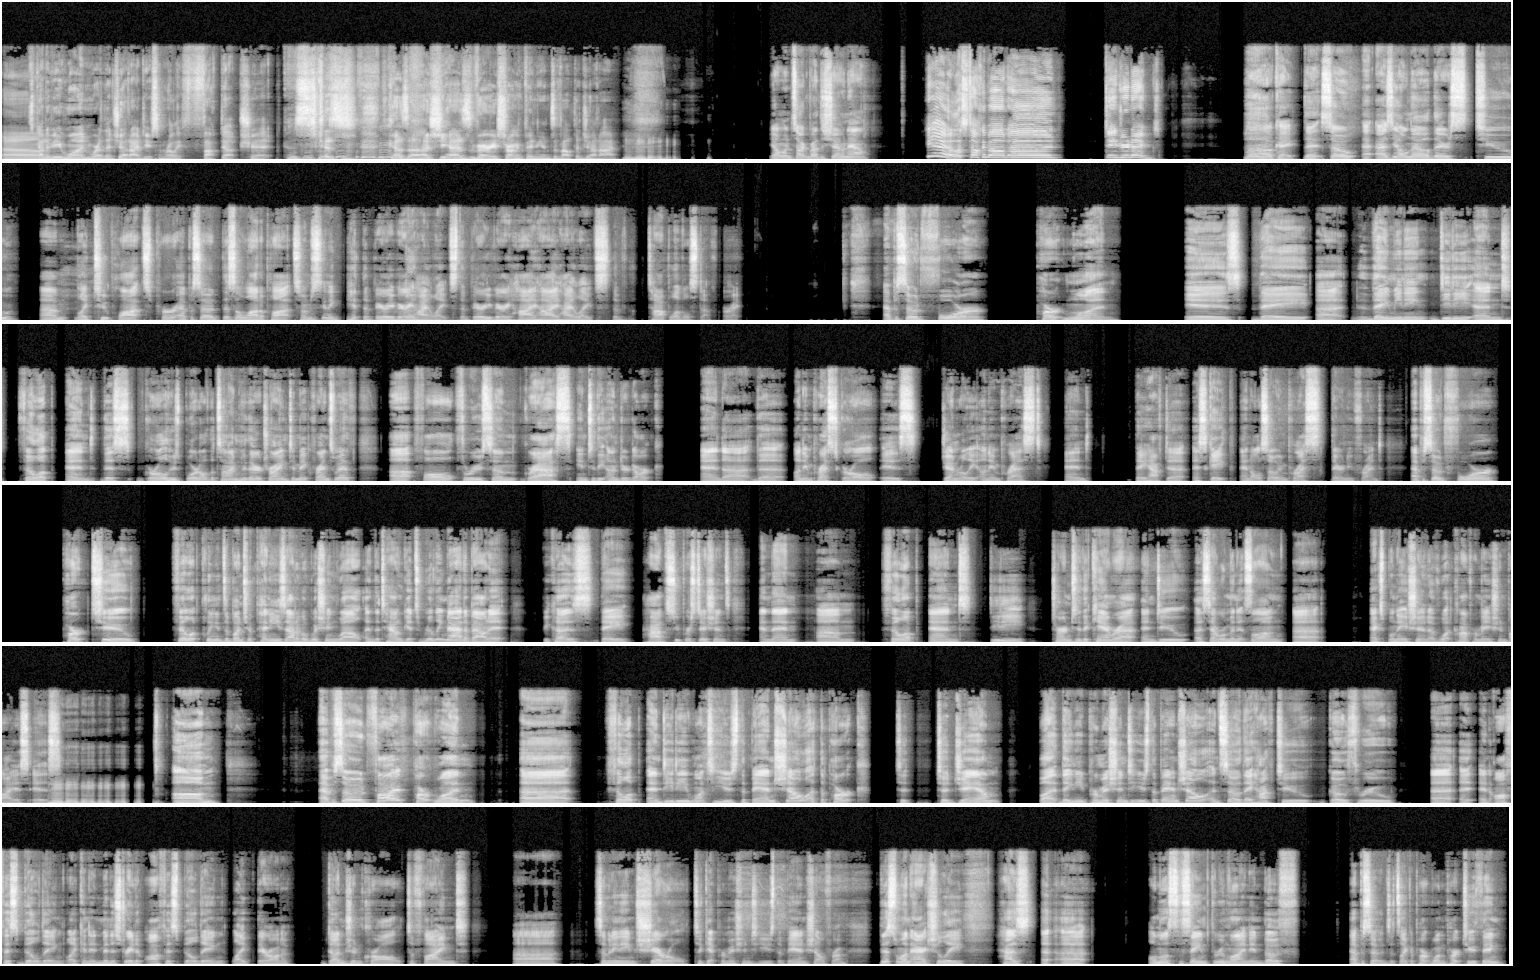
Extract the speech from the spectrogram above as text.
Um, It's got to be one where the Jedi do some really fucked up shit because because uh, she has very strong opinions about the Jedi. Y'all want to talk about the show now? Yeah, let's talk about uh, Danger and Eggs. Uh, okay. The, so as y'all know, there's two um like two plots per episode. This is a lot of plots, so I'm just gonna hit the very very highlights, the very very high high highlights, the top level stuff. All right. Episode four, part one, is they uh they meaning Dee Dee and Philip and this girl who's bored all the time who they're trying to make friends with uh, fall through some grass into the underdark, and uh, the unimpressed girl is generally unimpressed, and they have to escape and also impress their new friend. Episode four, part two. Philip cleans a bunch of pennies out of a wishing well, and the town gets really mad about it because they have superstitions. And then um, Philip and Dee Dee turn to the camera and do a several minutes long uh, explanation of what confirmation bias is. um, episode five, part one. Uh, Philip and Dee Dee want to use the band shell at the park to to jam, but they need permission to use the band shell, and so they have to go through uh, a, an office building, like an administrative office building, like they're on a dungeon crawl to find uh somebody named Cheryl to get permission to use the band shell from. This one actually has a, a almost the same through line in both episodes. It's like a part one, part two thing.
